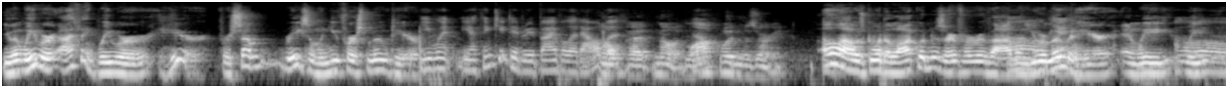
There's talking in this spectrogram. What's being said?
you, we were, I think we were here for some reason when you first moved here. You went. Yeah, I think you did revival at Oh, Alba. uh, no, at Lockwood, Missouri. Oh, I was going to Lockwood, Missouri for a revival. and Oh, you were okay. moving here, and we we Oh.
